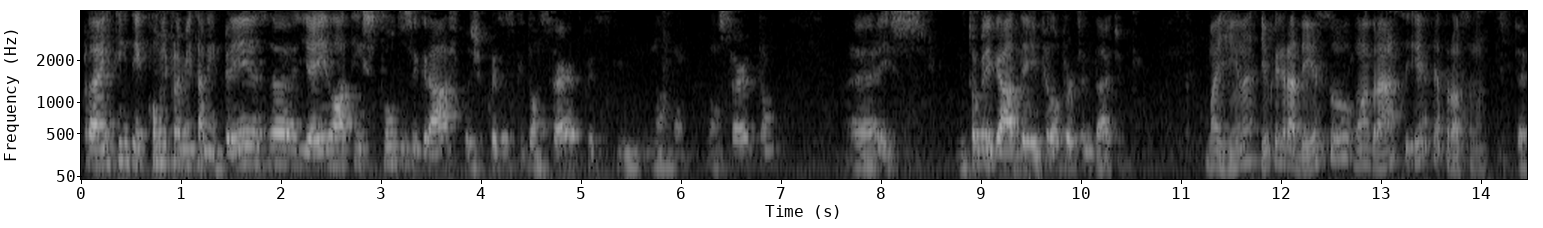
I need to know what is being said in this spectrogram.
para entender como implementar na empresa. E aí lá tem estudos e gráficos de coisas que dão certo, coisas que não, dão certo. Então, é isso. Muito obrigado aí pela oportunidade. Imagina, eu que agradeço. Um abraço e até a próxima. Até.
